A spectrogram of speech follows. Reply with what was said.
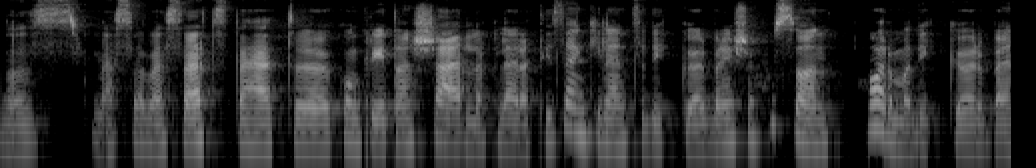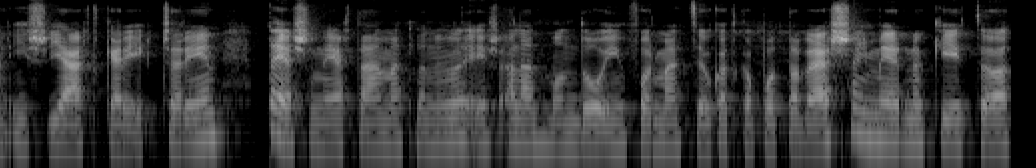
az messze veszett, tehát ö, konkrétan Charles Leclerc a 19. körben és a 23. körben is járt kerékcserén, teljesen értelmetlenül és ellentmondó információkat kapott a versenymérnökétől,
